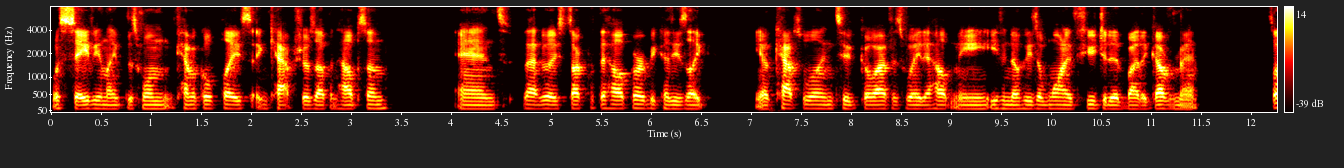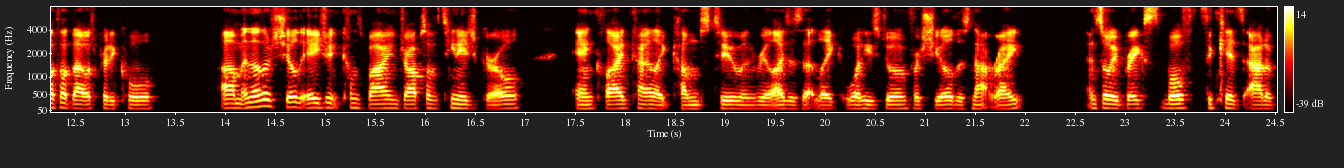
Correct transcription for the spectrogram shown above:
was saving like this one chemical place and Cap shows up and helps him. And that really stuck with the helper because he's like, you know, Cap's willing to go out of his way to help me, even though he's a wanted fugitive by the government. So I thought that was pretty cool. Um, another shield agent comes by and drops off a teenage girl and Clyde kind of like comes to and realizes that like what he's doing for Shield is not right, and so he breaks both the kids out of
